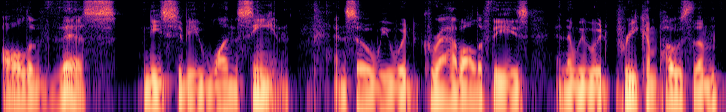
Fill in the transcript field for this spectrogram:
all of this needs to be one scene. And so we would grab all of these and then we would pre-compose them,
